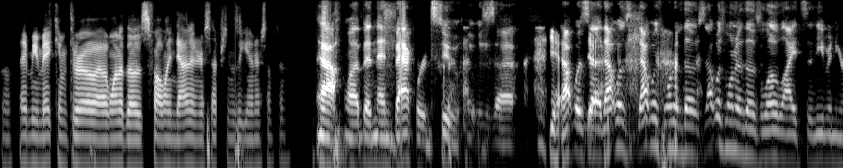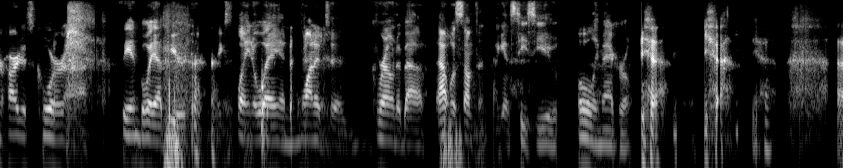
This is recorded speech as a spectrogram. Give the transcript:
So maybe make him throw uh, one of those falling down interceptions again or something. Yeah, well, and then backwards too. It was uh, yeah, that was yeah. uh, that was that was one of those that was one of those low lights that even your hardest core uh, fanboy up here explain away and wanted to groan about. That was something against TCU. Holy mackerel! Yeah, yeah, yeah. Uh,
